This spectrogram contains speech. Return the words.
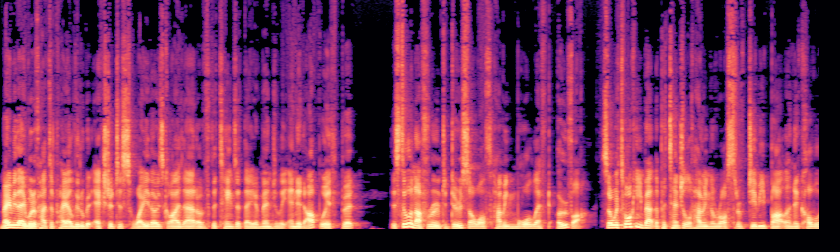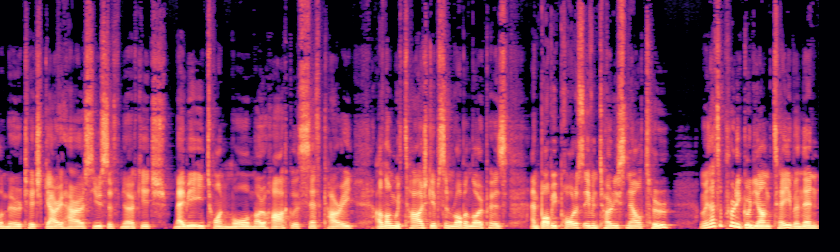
Maybe they would have had to pay a little bit extra to sway those guys out of the teams that they eventually ended up with, but there's still enough room to do so whilst having more left over. So we're talking about the potential of having a roster of Jimmy Butler, Nikola Mirotic, Gary Harris, Jusuf Nurkic, maybe E'Twaun Moore, Mo Harkless, Seth Curry, along with Taj Gibson, Robin Lopez, and Bobby Portis, even Tony Snell too. I mean, that's a pretty good young team. And then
